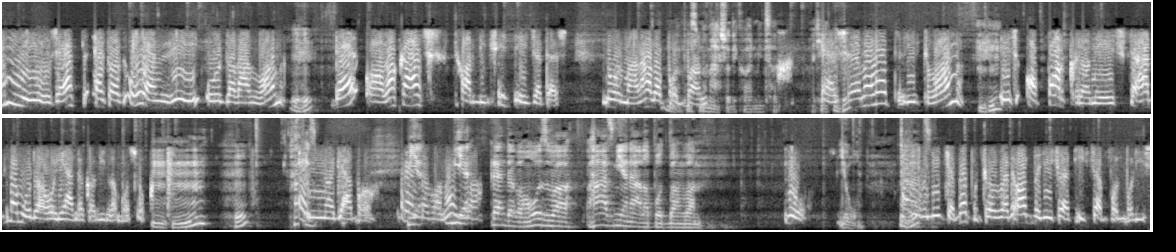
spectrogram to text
Ünni József, ez az OMV oldalán van, uh-huh. de a lakás 37 négyzetes, normál állapotban. Ez a második 36. Vagy Első uh-huh. emelet, lift van, uh-huh. és a parkra néz, tehát nem oda, ahol járnak a villamosok. Uh-huh. Uh-huh. Hát Ennyi ez... nagyjából. Rendben milyen, van hozva. Milyen, rendben van hozva. A ház milyen állapotban van? Jó. Jó. Hát, nincsen bepucolva, de adban is, hát így szempontból is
